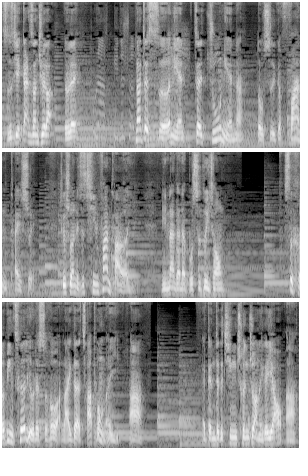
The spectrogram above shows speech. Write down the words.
直接干上去了，对不对？那在蛇年、在猪年呢，都是一个犯太岁，就说你是侵犯他而已。你那个呢，不是对冲，是合并车流的时候啊，来个擦碰而已啊，跟这个青春撞了一个腰啊。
